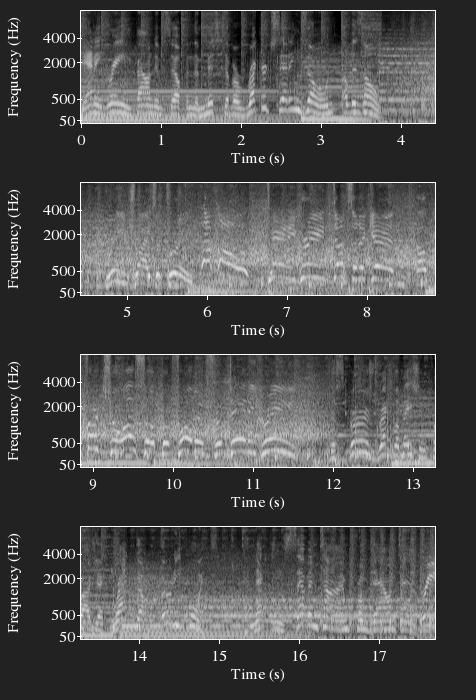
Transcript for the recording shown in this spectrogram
Danny Green found himself in the midst of a record-setting zone of his own. Green tries a three. Oh! Danny Green does it again. A virtuoso performance from Danny Green. The Spurs reclamation project racked up 30 points, connecting seven times from downtown. Green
